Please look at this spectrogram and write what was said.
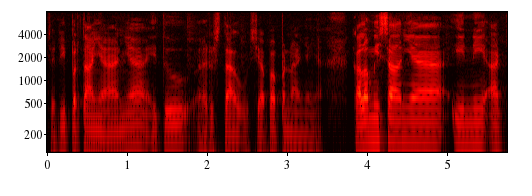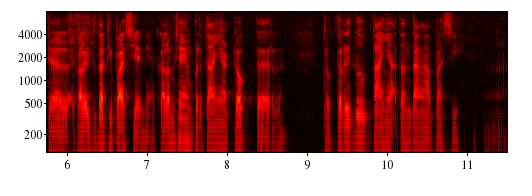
Jadi pertanyaannya itu harus tahu siapa penanyanya. Kalau misalnya ini ada, kalau itu tadi pasien ya. Kalau misalnya yang bertanya dokter, dokter itu tanya tentang apa sih? Nah,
